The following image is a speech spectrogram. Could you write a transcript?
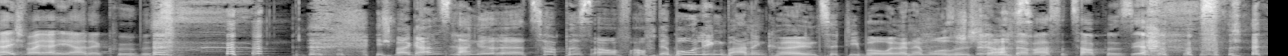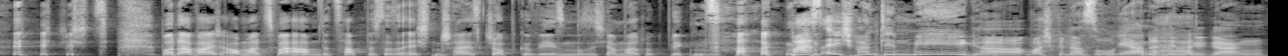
Ja, ich war ja eher der Kürbis. Ich war ganz lange äh, Zappes auf, auf der Bowlingbahn in Köln, City Bowl an der Moselstraße. Stimmt, da warst du Zappes, ja. Boah, da war ich auch mal zwei Abende Zappes. Das ist echt ein Scheißjob gewesen, muss ich ja mal rückblickend sagen. Was, ey, ich fand den mega. Boah, ich bin da so gerne hingegangen.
